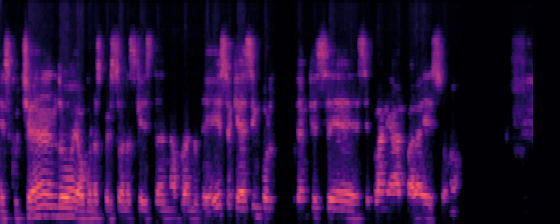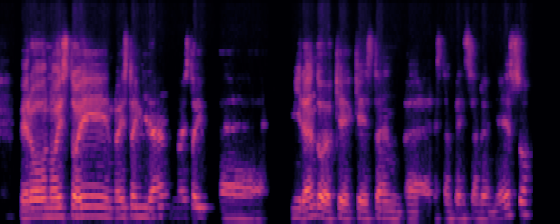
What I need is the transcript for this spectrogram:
escuchando y algunas personas que están hablando de eso, que es importante se, se planear para eso, ¿no? Pero no estoy, no estoy mirando, no estoy eh, mirando que, que eh, pensando en eso.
